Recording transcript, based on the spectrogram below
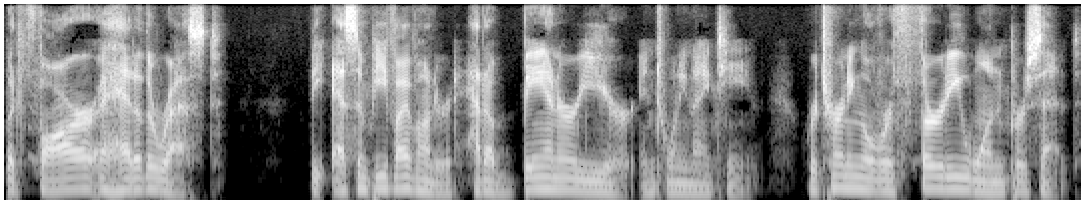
But far ahead of the rest, the S&P 500 had a banner year in 2019, returning over 31%.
